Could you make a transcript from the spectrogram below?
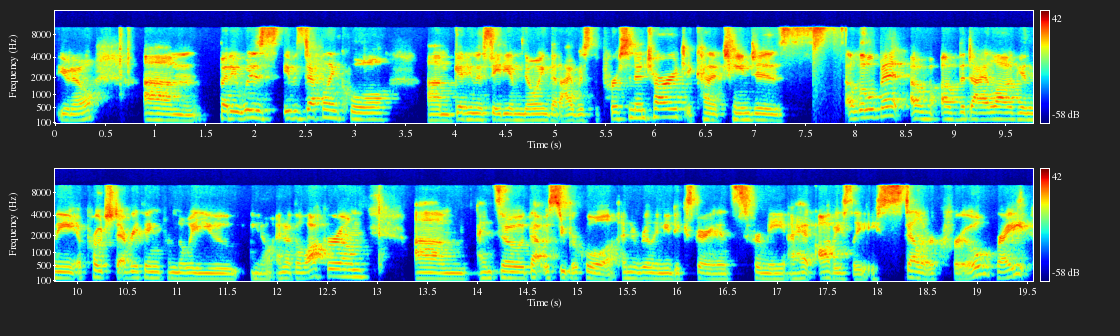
you know. Um, but it was it was definitely cool um, getting the stadium, knowing that I was the person in charge. It kind of changes a little bit of, of the dialogue and the approach to everything from the way you you know enter the locker room. Um, and so that was super cool and a really neat experience for me. I had obviously a stellar crew right?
